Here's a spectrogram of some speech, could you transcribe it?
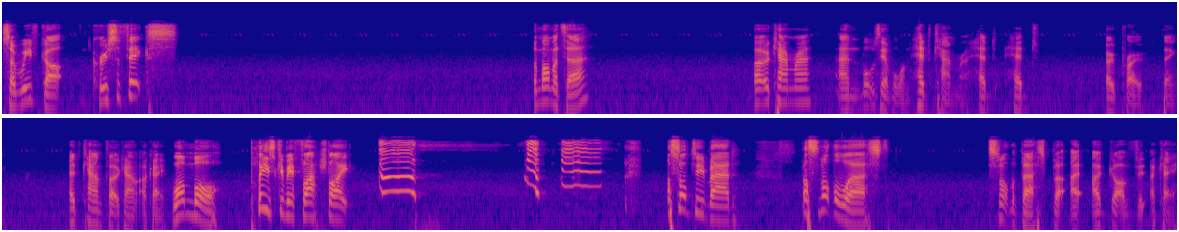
So we've got crucifix, thermometer, photo camera, and what was the other one? Head camera, head head GoPro thing. Head cam, photo cam. Okay, one more. Please give me a flashlight. That's not too bad. That's not the worst. It's not the best, but I, I got a okay.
